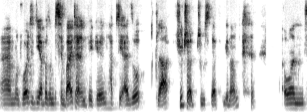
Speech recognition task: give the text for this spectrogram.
ähm, und wollte die aber so ein bisschen weiterentwickeln. Habe sie also, klar, Future Two-Step genannt. Und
